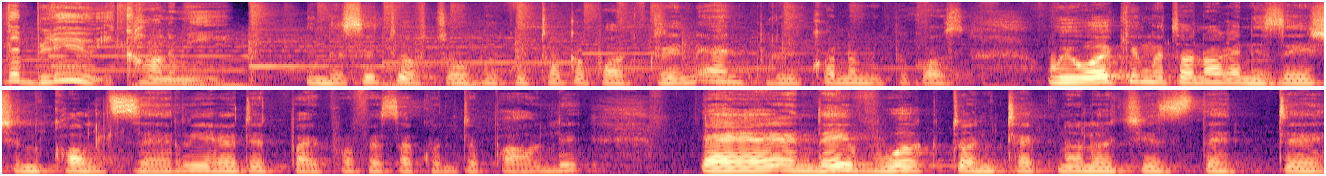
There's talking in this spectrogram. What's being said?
the blue economy. In the city of Joburg, we talk about green and blue economy because we're working with an organization called ZERI, headed by Professor Gunter Pauli. Uh, and they've worked on technologies that, uh,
